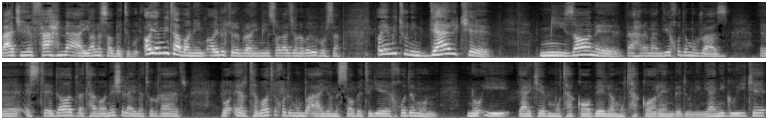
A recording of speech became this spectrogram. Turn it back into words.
وجه فهم اعیان ثابته بود. آیا می توانیم آیا دکتر ابراهیمی این سوال از جناب بپرسم. آیا می‌تونیم درک میزان بهرهمندی خودمون رو از استعداد و توانش لیلت القدر با ارتباط خودمون با اعیان ثابته خودمون نوعی درک متقابل و متقارن بدونیم. یعنی گویی که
